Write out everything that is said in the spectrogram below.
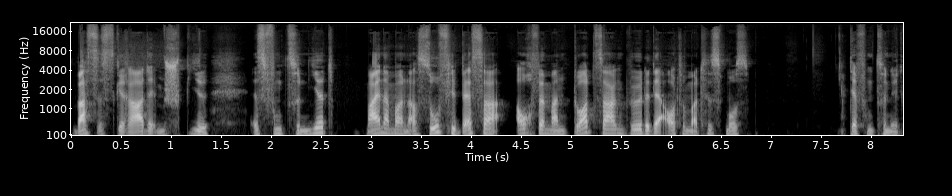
was ist gerade im Spiel. Es funktioniert meiner Meinung nach so viel besser, auch wenn man dort sagen würde, der Automatismus, der funktioniert,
